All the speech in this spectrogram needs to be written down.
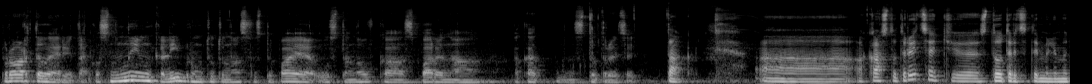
Про артилерію. Так, основним калібром тут у нас виступає установка спарена АК-130. Так. АК-130 130 мм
